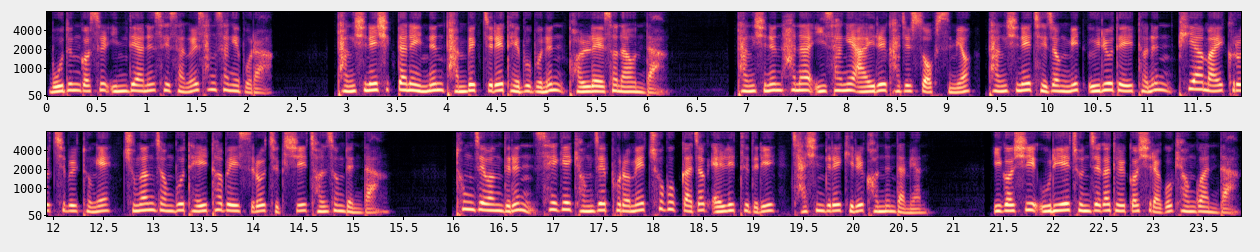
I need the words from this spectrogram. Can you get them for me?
모든 것을 임대하는 세상을 상상해보라. 당신의 식단에 있는 단백질의 대부분은 벌레에서 나온다. 당신은 하나 이상의 아이를 가질 수 없으며 당신의 재정 및 의료 데이터는 피아 마이크로칩을 통해 중앙정부 데이터베이스로 즉시 전송된다. 통제왕들은 세계 경제 포럼의 초국가적 엘리트들이 자신들의 길을 걷는다면 이것이 우리의 존재가 될 것이라고 경고한다.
